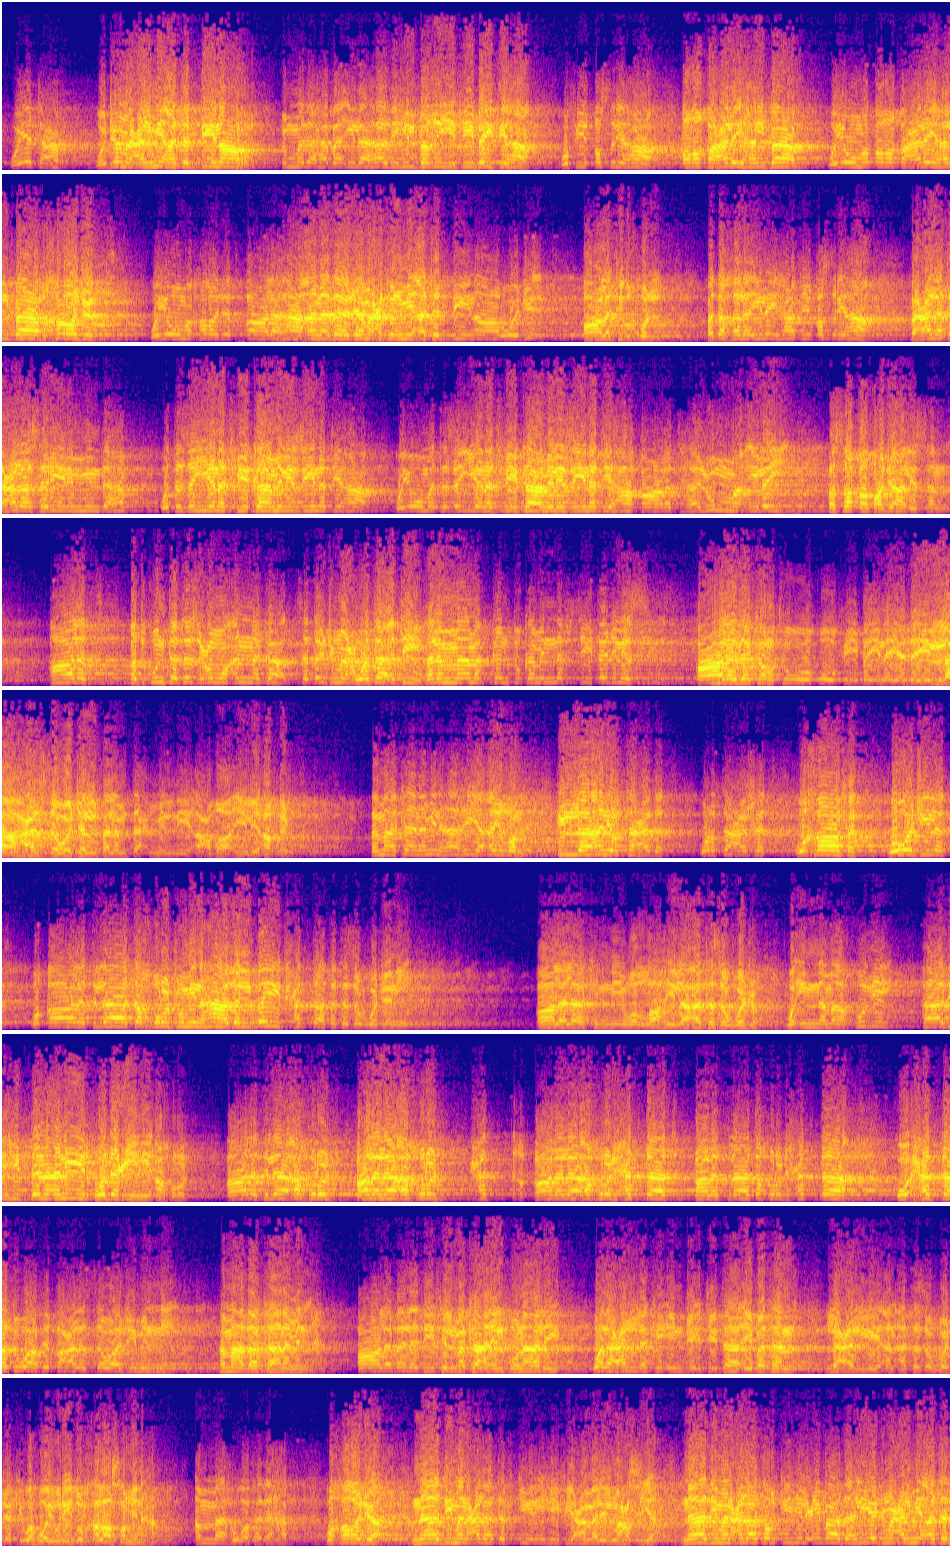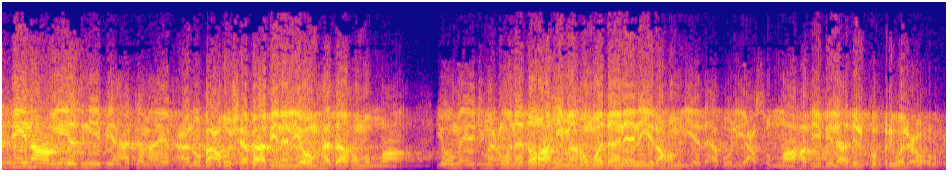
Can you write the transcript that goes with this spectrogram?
ويتعب وجمع المئة الدينار ثم ذهب إلى هذه البغي في بيتها وفي قصرها طرق عليها الباب ويوم طرق عليها الباب خرجت ويوم خرجت قال ها أنا ذا جمعت المئة الدينار وجئت. قالت ادخل. فدخل إليها في قصرها فعلت على سرير من ذهب وتزينت في كامل زينتها ويوم تزينت في كامل زينتها قالت هلم إلي. فسقط جالسا. قالت قد كنت تزعم أنك ستجمع وتأتي فلما مكنتك من نفسي تجلس. قال ذكرت وقوفي بين يدي الله عز وجل فلم تحملني أعضائي لأقف فما كان منها هي أيضا إلا أن ارتعدت وارتعشت وخافت ووجلت وقالت لا تخرج من هذا البيت حتى تتزوجني. قال لكني والله لا أتزوجك وإنما خذي هذه الدنانير ودعيني أخرج. قالت لا أخرج. قال لا أخرج حتى قال لا أخرج حتى قالت لا تخرج حتى حتى توافق على الزواج مني. فماذا كان منه؟ قال بلدي في المكان الفلاني ولعلك إن جئت تائبة لعلي أن أتزوجك وهو يريد الخلاص منها. أما هو فذهب وخرج نادما على تفكيره في عمل المعصية نادما على تركه العبادة ليجمع المئة الدينار ليزني بها كما يفعل بعض شبابنا اليوم هداهم الله. يوم يجمعون دراهمهم ودنانيرهم ليذهبوا ليعصوا الله في بلاد الكفر والعور.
